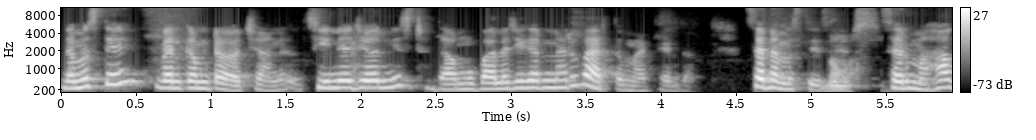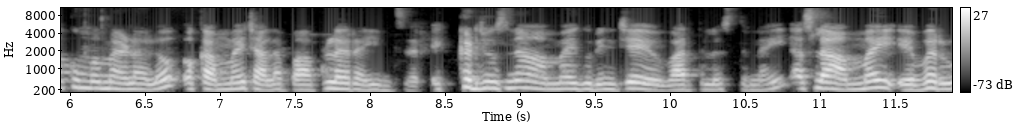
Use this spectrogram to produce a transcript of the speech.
నమస్తే welcome to our channel. Senior journalist Damu Balaji garu ఉన్నారు వారితో మాట్లాడదాం. సార్ నమస్తే సార్. సార్ మహాకుంభ మేళాలో ఒక అమ్మాయి చాలా పాపులర్ అయింది సార్. ఎక్కడ చూసినా ఆ అమ్మాయి గురించే వార్తలు వస్తున్నాయి. అసలు ఆ అమ్మాయి ఎవరు?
